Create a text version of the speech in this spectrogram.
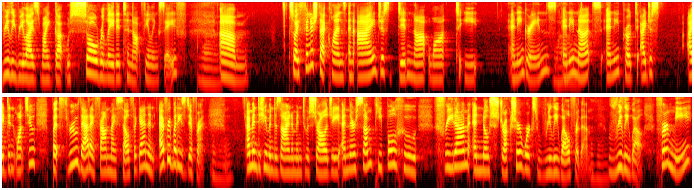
really realized my gut was so related to not feeling safe Yeah. um, so I finished that cleanse and I just did not want to eat any grains, any nuts, any protein. I just, I didn't want to. But through that, I found myself again, and everybody's different. I'm into human design, I'm into astrology, and there's some people who freedom and no structure works really well for them. Mm-hmm. Really well. For me,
